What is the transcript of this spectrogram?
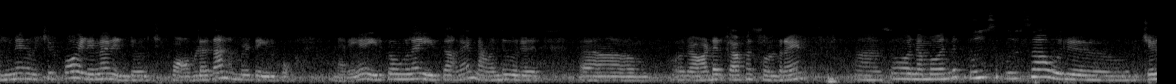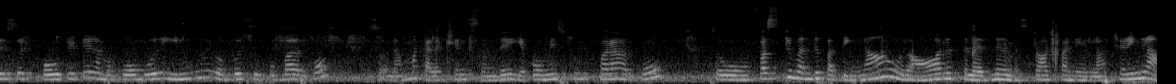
ஒன்று வச்சுருப்போம் இல்லைன்னா ரெண்டு வச்சுருப்போம். அவ்வளோதான் நம்மள்ட்ட இருக்கும். நிறைய இருக்கவங்களாம் இருக்காங்க. நான் வந்து ஒரு ஒரு ஆர்டருக்காக சொல்கிறேன் ஸோ நம்ம வந்து புதுசு புதுசாக ஒரு ஒரு ஜெல் செட் போட்டுட்டு நம்ம போகும்போது இன்னும் ரொம்ப சூப்பராக இருக்கும். ஸோ நம்ம கலெக்ஷன்ஸ் வந்து எப்போவுமே சூப்பராக இருக்கும். ஸோ ஃபஸ்ட்டு வந்து பார்த்திங்கன்னா ஒரு ஆரத்துலேருந்து நம்ம ஸ்டார்ட் பண்ணிடலாம். சரிங்களா?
